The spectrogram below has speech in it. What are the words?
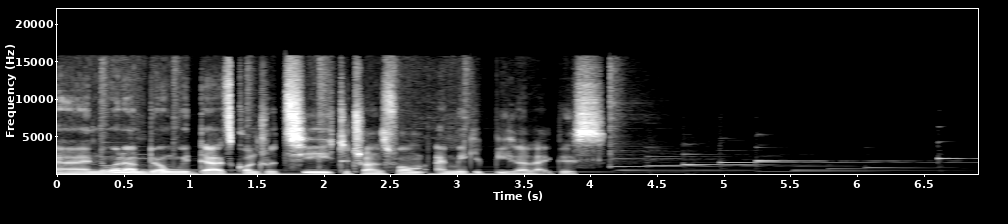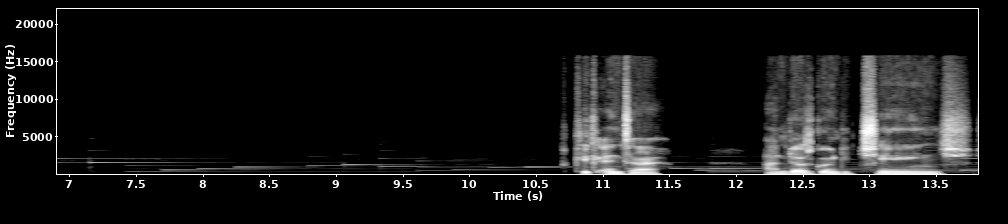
And when I'm done with that, Control T to transform and make it bigger like this. Click enter. I'm just going to change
